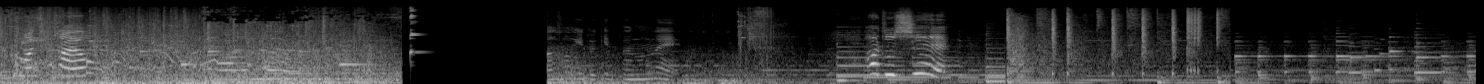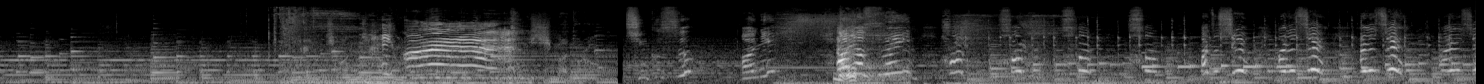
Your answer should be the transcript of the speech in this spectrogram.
저 그만 찾아요. 완성이 됐기 때문에 아저씨. 아니? 네. 아니야 스웨인. 헐 헐, 헐. 아저씨 아저씨 아저씨 아저씨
